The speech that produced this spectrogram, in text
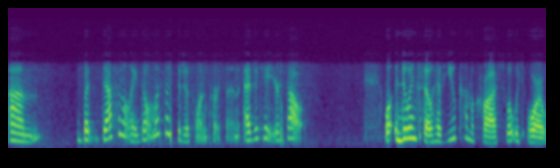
Um, but definitely don't listen to just one person. Educate yourself. Well, in doing so, have you come across what would, or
